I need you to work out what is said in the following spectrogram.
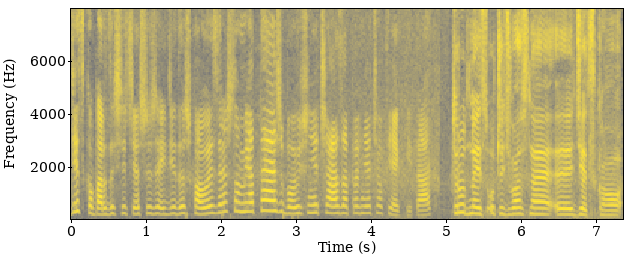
Dziecko bardzo się cieszy, że idzie do szkoły, zresztą ja też, bo już nie trzeba zapewniać opieki, tak? Trudno jest uczyć własne y, dziecko,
